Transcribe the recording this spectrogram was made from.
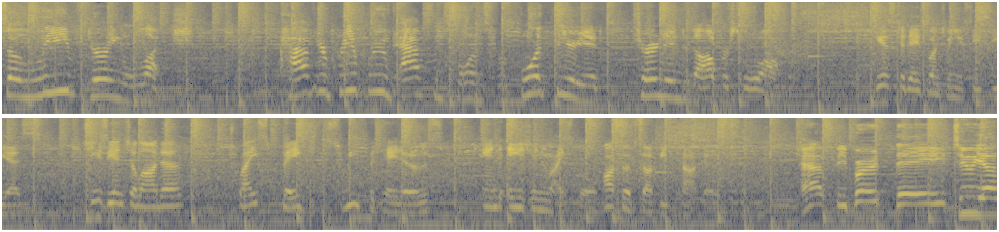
so leave during lunch. Have your pre-approved absence forms for fourth period turned into the upper school office. Here's today's lunch menu, CCS. Cheesy enchilada, twice baked sweet potatoes, and Asian rice bowl. Also have soft beef tacos. Happy birthday to ya.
